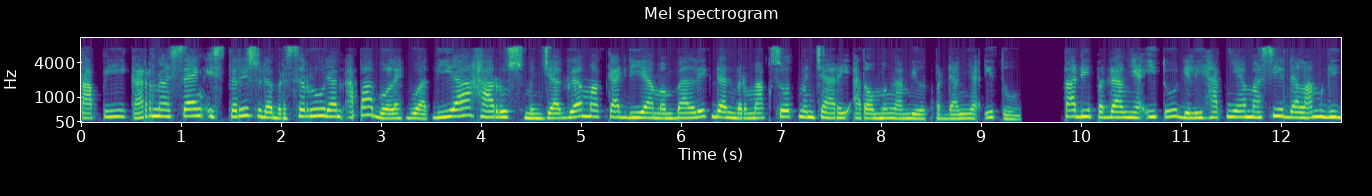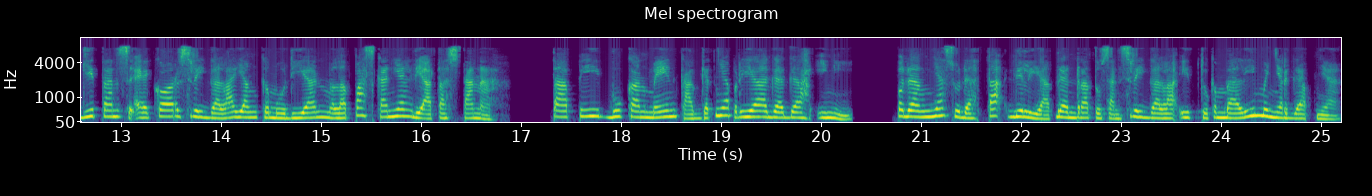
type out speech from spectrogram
Tapi karena Seng istri sudah berseru dan apa boleh buat dia harus menjaga maka dia membalik dan bermaksud mencari atau mengambil pedangnya itu. Tadi pedangnya itu dilihatnya masih dalam gigitan seekor serigala yang kemudian melepaskannya di atas tanah. Tapi bukan main kagetnya pria gagah ini. Pedangnya sudah tak dilihat dan ratusan serigala itu kembali menyergapnya.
